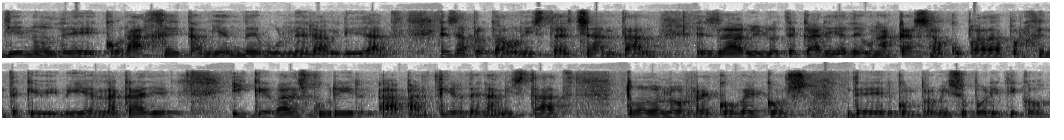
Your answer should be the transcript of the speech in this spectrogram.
lleno de coraje y también de vulnerabilidad. Es la protagonista, es Chantal, es la bibliotecaria de una casa ocupada por gente que vivía en la calle y que va a descubrir a partir de la amistad todos los recovecos del compromiso político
